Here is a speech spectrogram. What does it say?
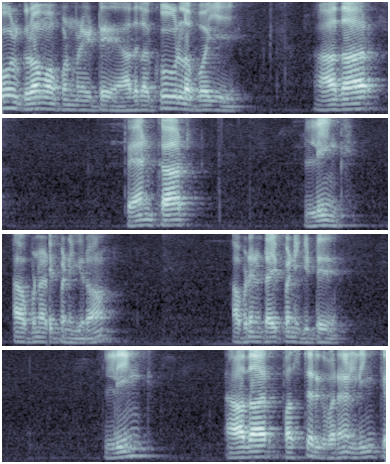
கூகுள் குரோம் ஓப்பன் பண்ணிவிட்டு அதில் கூகுளில் போய் ஆதார் பேன் கார்ட் லிங்க் அப்படின்னு டைப் பண்ணிக்கிறோம். அப்படின்னு டைப் பண்ணிக்கிட்டு லிங்க் ஆதார் ஃபஸ்ட்டு இருக்குது பாருங்கள் லிங்க்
